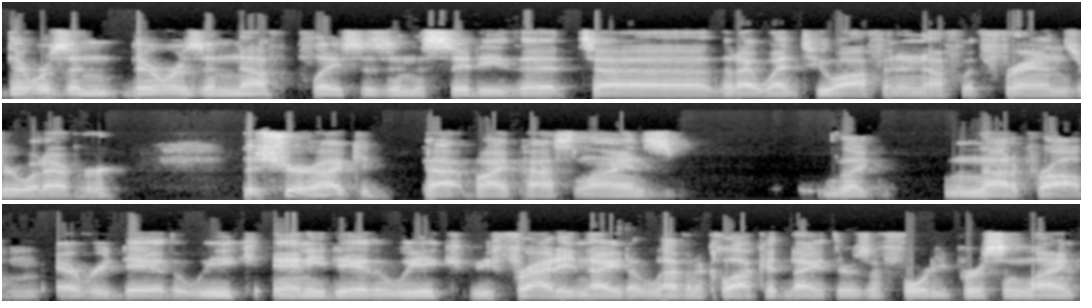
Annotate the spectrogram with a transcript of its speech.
there was an there was enough places in the city that uh, that I went to often enough with friends or whatever that sure I could bypass lines like not a problem every day of the week, any day of the week. be Friday night, eleven o'clock at night. There's a forty person line.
